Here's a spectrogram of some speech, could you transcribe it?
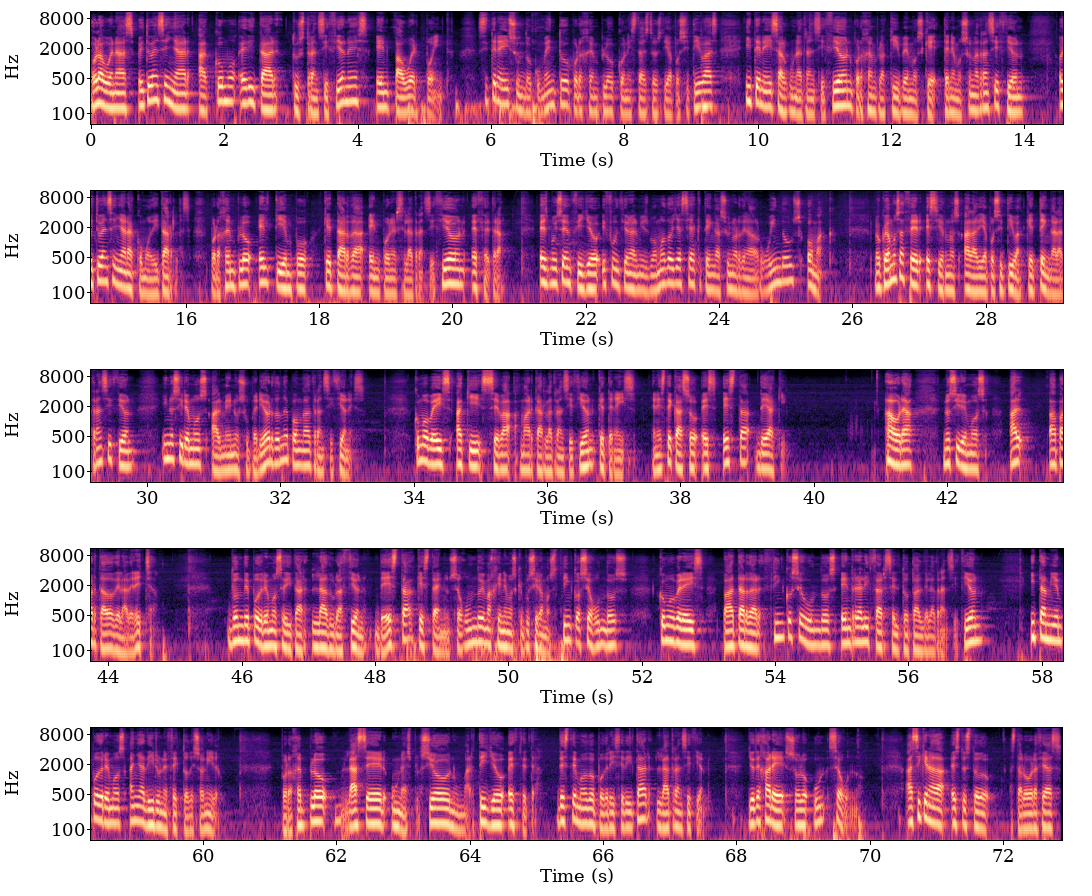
Hola buenas, hoy te voy a enseñar a cómo editar tus transiciones en PowerPoint. Si tenéis un documento, por ejemplo, con estas dos diapositivas y tenéis alguna transición, por ejemplo aquí vemos que tenemos una transición, hoy te voy a enseñar a cómo editarlas. Por ejemplo, el tiempo que tarda en ponerse la transición, etc. Es muy sencillo y funciona del mismo modo ya sea que tengas un ordenador Windows o Mac. Lo que vamos a hacer es irnos a la diapositiva que tenga la transición y nos iremos al menú superior donde ponga transiciones. Como veis aquí se va a marcar la transición que tenéis. En este caso es esta de aquí. Ahora nos iremos al apartado de la derecha donde podremos editar la duración de esta que está en un segundo. Imaginemos que pusiéramos 5 segundos. Como veréis va a tardar 5 segundos en realizarse el total de la transición y también podremos añadir un efecto de sonido. Por ejemplo, un láser, una explosión, un martillo, etc. De este modo podréis editar la transición. Yo dejaré solo un segundo. Así que nada, esto es todo. Hasta luego, gracias.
